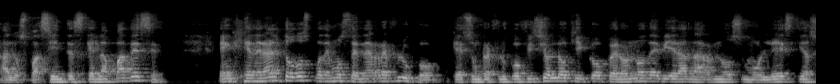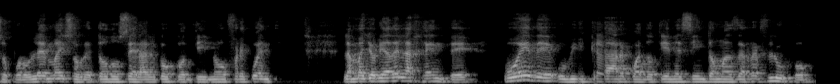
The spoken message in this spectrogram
a los pacientes que la padecen. En general todos podemos tener reflujo, que es un reflujo fisiológico, pero no debiera darnos molestias o problema y sobre todo ser algo continuo o frecuente. La mayoría de la gente puede ubicar cuando tiene síntomas de reflujo,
